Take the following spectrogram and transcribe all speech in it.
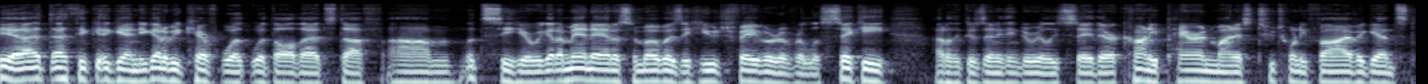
Yeah, I, I think again you got to be careful with, with all that stuff. Um, let's see here. We got Amanda Anisimova is a huge favorite over Lisicki. I don't think there's anything to really say there. Conny Perrin minus two twenty five against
